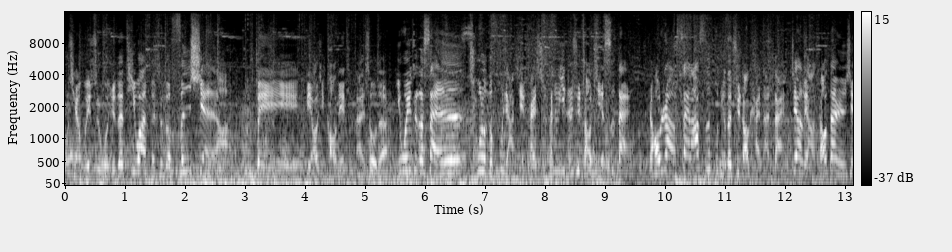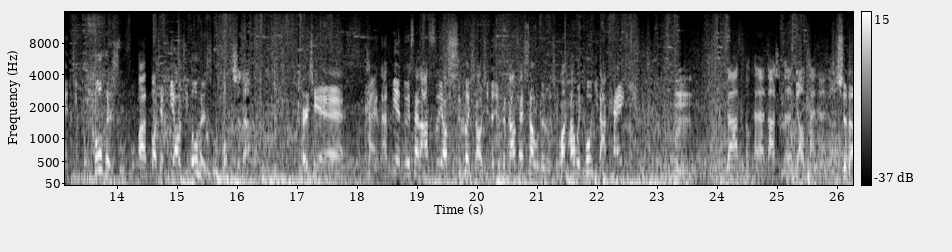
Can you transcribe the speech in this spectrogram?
目前为止，我觉得 T1 的这个分线啊，被 BLG 搞得也挺难受的。因为这个塞恩出了个布甲鞋开始，他就一直去找杰斯带。然后让塞拉斯不停的去找凯南带，这样两条单人线进攻都很舒服啊！抱歉，BLG 都很舒服。是的，而且凯南面对塞拉斯要时刻小心的就是刚才上路那种情况，他会偷你大开你。嗯，塞拉斯偷凯南大是能秒凯南的。是的，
